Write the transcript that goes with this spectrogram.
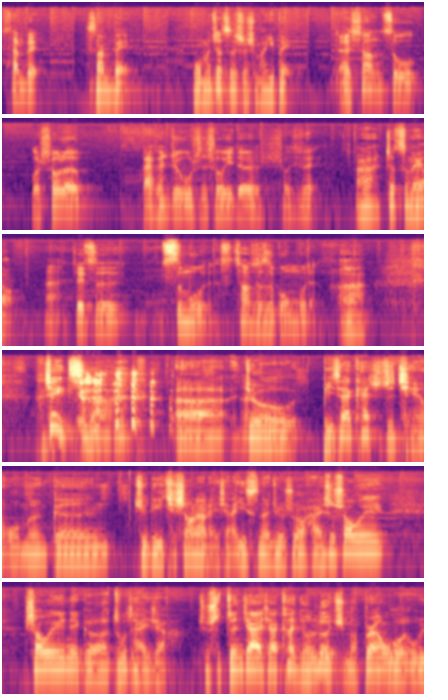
三倍。三倍。我们这次是什么？一倍呃，上次我我收了百分之五十收益的手续费，啊？这次没有啊，这次私募的，上次是公募的，啊。这次呢，呃，就比赛开始之前，我们跟居里一起商量了一下，意思呢就是说还是稍微稍微那个足彩一下，就是增加一下看球的乐趣嘛，不然我我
